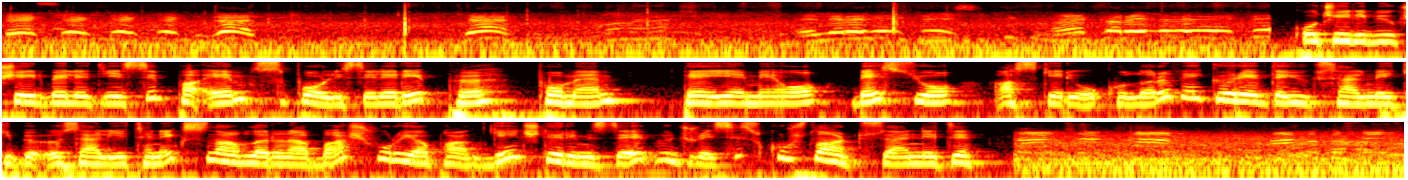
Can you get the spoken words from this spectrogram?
Çek çek çek çek güzel. Gel. Ellere değsin. Ayaklar ellere değsin. Kocaeli Büyükşehir Belediyesi PAEM, spor liseleri, PÖH, POMEM, PYMO, BESYO, askeri okulları ve görevde yükselme gibi özel yetenek sınavlarına başvuru yapan gençlerimize ücretsiz kurslar düzenledi. Çöpten. Parmak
